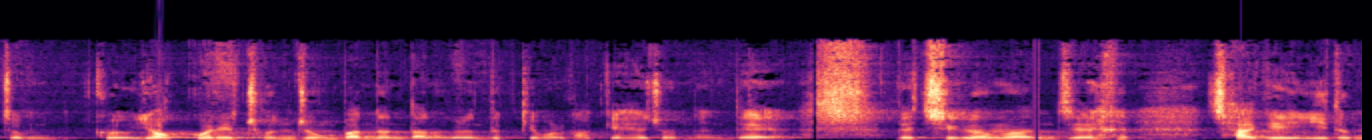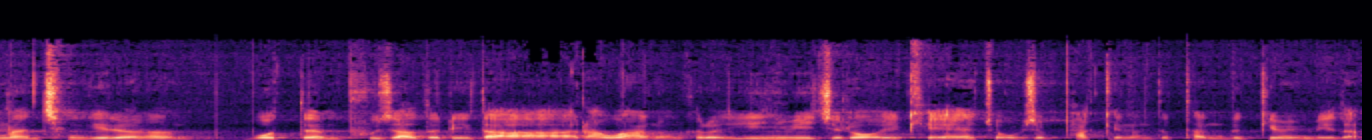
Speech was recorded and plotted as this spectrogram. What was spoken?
좀 그 여권이 존중받는다는 그런 느낌을 갖게 해줬는데 근데 지금은 이제 자기 이득만 챙기려는 못된 부자들이다라고 하는 그런 이미지로 이렇게 조금씩 바뀌는 듯한 느낌입니다.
